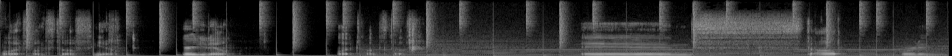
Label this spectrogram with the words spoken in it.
all that fun stuff, you know. There you go. All that fun stuff and stop recording.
